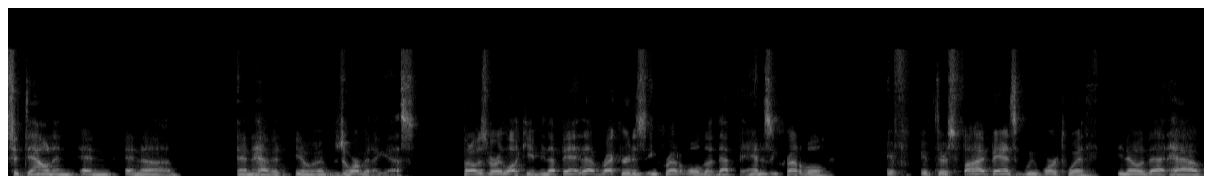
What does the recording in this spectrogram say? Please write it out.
sit down and and and uh and have it you know absorb it. I guess. But I was very lucky. I mean, that band, that record is incredible. That that band is incredible if if there's five bands that we've worked with, you know, that have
